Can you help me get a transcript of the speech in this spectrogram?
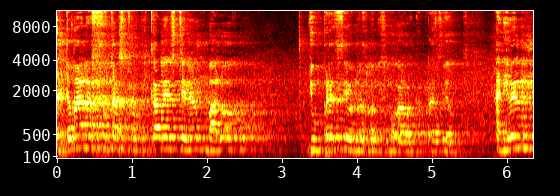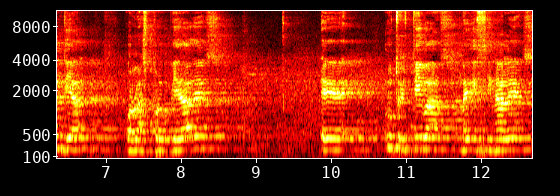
El tema de las frutas tropicales tienen un valor y un precio, no es lo mismo valor que precio, a nivel mundial por las propiedades eh, nutritivas, medicinales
